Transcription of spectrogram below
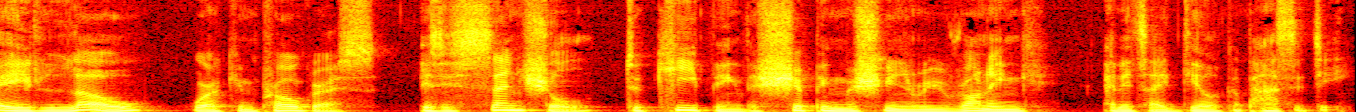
A low work in progress is essential to keeping the shipping machinery running at its ideal capacity.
